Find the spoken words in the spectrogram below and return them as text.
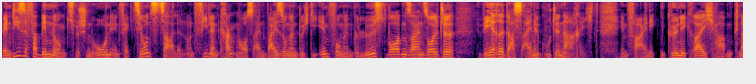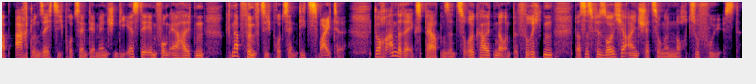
Wenn diese Verbindung zwischen hohen Infektionszahlen und vielen Krankenhauseinweisungen durch die Impfungen gelöst worden sein sollte, wäre das eine gute Nachricht. Im Vereinigten Königreich haben knapp 68 Prozent der Menschen die erste Impfung erhalten, knapp 50 Prozent die zweite. Doch andere Experten sind zurückhaltender und befürchten, dass es für solche Einschätzungen noch zu früh ist.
